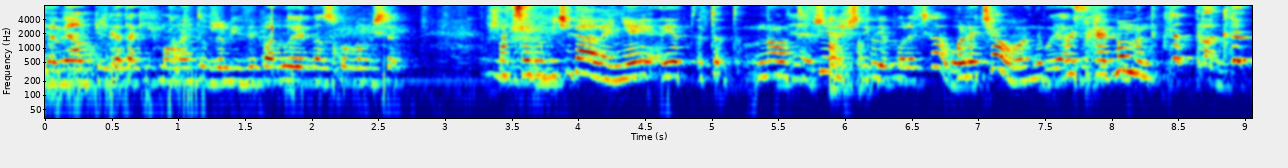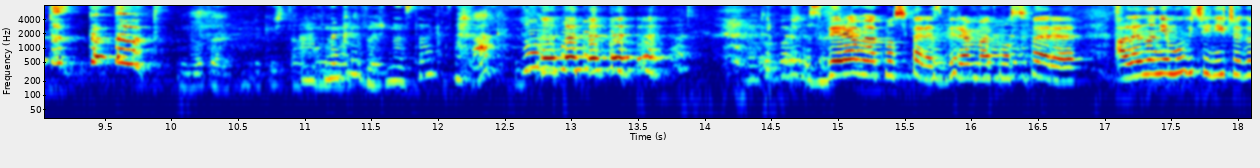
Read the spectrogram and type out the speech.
Ja miałam kilka takich momentów, że mi wypadło jedno słowo, myślę, A co robić dalej, nie? Ja, to, to, no, nie, wiesz, to poleciało. poleciało. No, Bo jest taki moment. No tak, jakieś tam A, nagrywasz nas, tak? Tak? Zbieramy atmosferę, zbieramy atmosferę, ale no nie mówicie niczego,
